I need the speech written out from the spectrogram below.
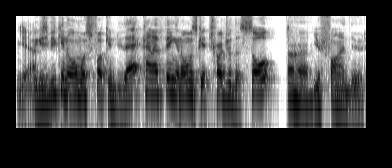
Yeah. Because if you can almost fucking do that kind of thing and almost get charged with assault, Uh huh. you're fine, dude.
